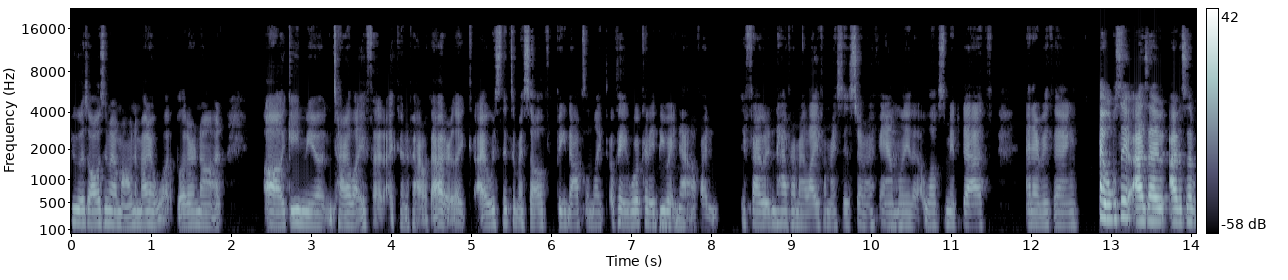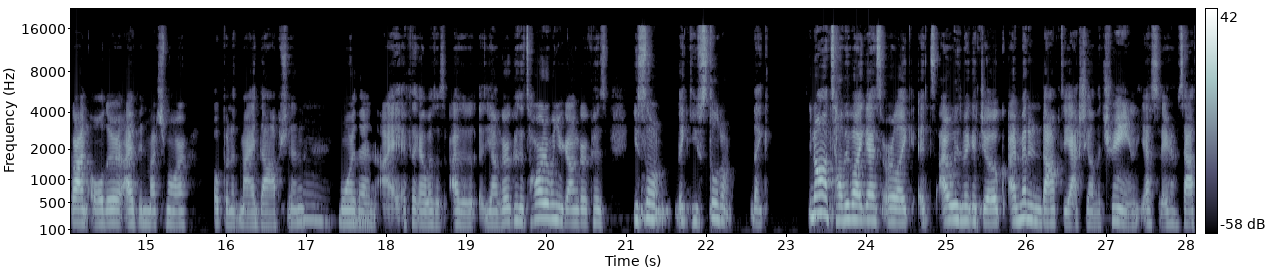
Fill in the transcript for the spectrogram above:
who was always my mom no matter what, blood or not, uh, gave me an entire life that I couldn't have had without her. Like I always think to myself, being adopted, I'm like, okay, where could I be right now if I if I didn't have her in my life or my sister, my family that loves me to death and everything. I will say as I as I've gotten older, I've been much more open with my adoption mm. more than I, I feel like I was as, as younger because it's harder when you're younger because you still don't like you still don't like you know I'll tell people I guess or like it's I always make a joke. I met an adoptee actually on the train yesterday from South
